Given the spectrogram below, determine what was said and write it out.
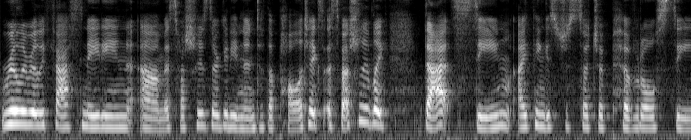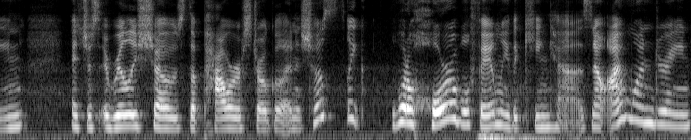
really, really fascinating, um, especially as they're getting into the politics, especially like that scene. I think it's just such a pivotal scene. It just, it really shows the power struggle and it shows like what a horrible family the king has. Now, I'm wondering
